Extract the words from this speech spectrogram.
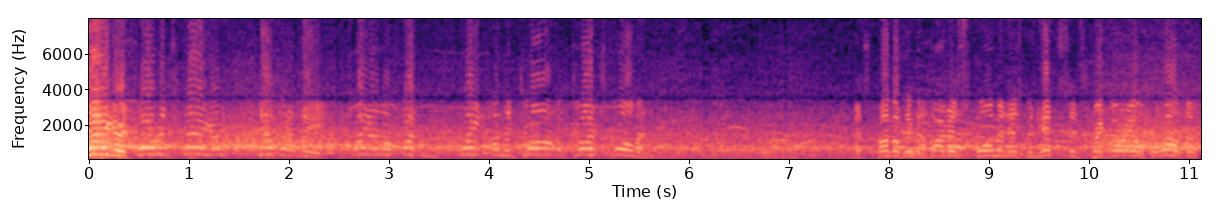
Staggered! Foreman staggered! Definitely! Right on the button, right on the jaw of George Foreman. That's probably the hardest Foreman has been hit since Gregorio Peralta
